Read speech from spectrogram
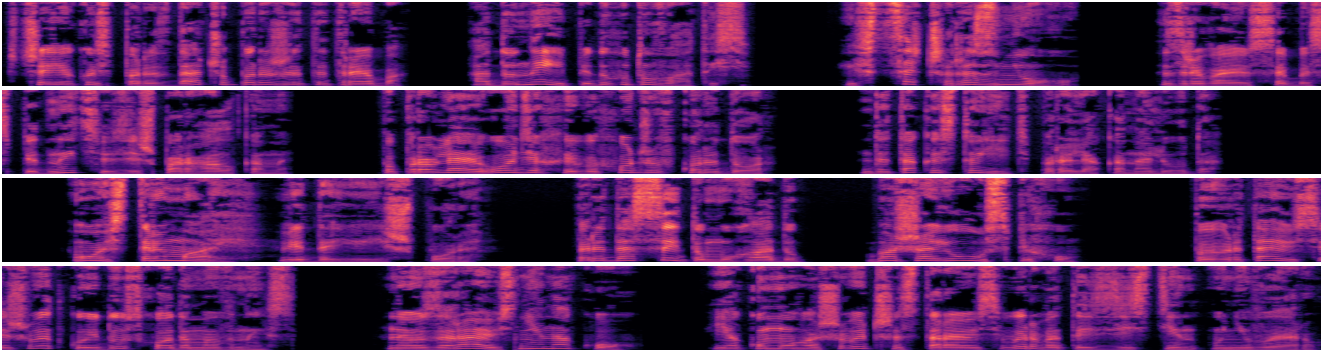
Ще якось перездачу пережити треба, а до неї підготуватись. І все через нього. Зриваю себе спідницю зі шпаргалками, поправляю одяг і виходжу в коридор, де так і стоїть перелякана люда. Ось, тримай, віддаю їй шпори. Передаси тому гаду, бажаю успіху. Повертаюся швидко йду сходами вниз. Не озираюсь ні на кого. Якомога швидше стараюсь вирватися зі стін універу.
